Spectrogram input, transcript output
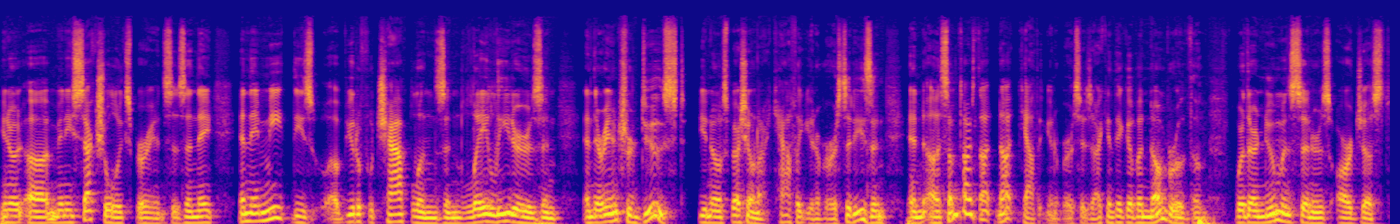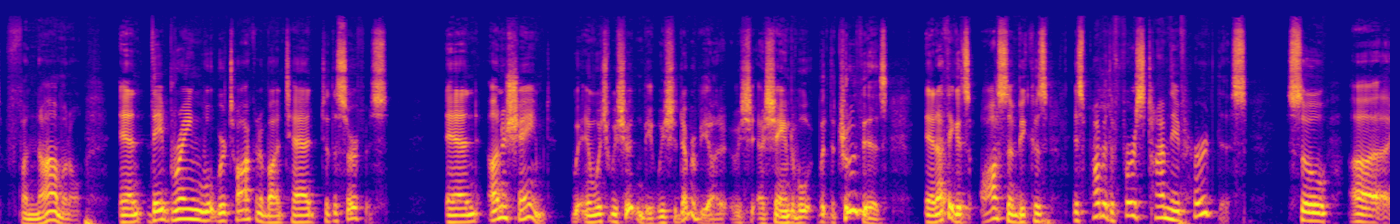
you know, uh, many sexual experiences. And they, and they meet these uh, beautiful chaplains and lay leaders and, and they're introduced, you know, especially on our Catholic universities and, and uh, sometimes not, not Catholic universities. I can think of a number of them where their Newman centers are just phenomenal. And they bring what we're talking about, Tad, to the surface and unashamed in which we shouldn't be. We should never be ashamed of what the truth is. And I think it's awesome because it's probably the first time they've heard this. So uh,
